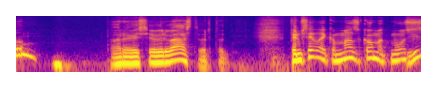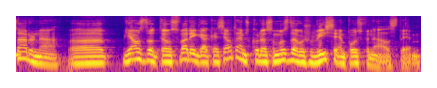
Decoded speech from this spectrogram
Un pārējais jau ir vēsture. Tad. Pirms ieliekam mazu komatu mūsu mm. sarunā, uh, jāuzdod tev svarīgākais jautājums, kur esam uzdevuši visiem pusfinālistiem.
